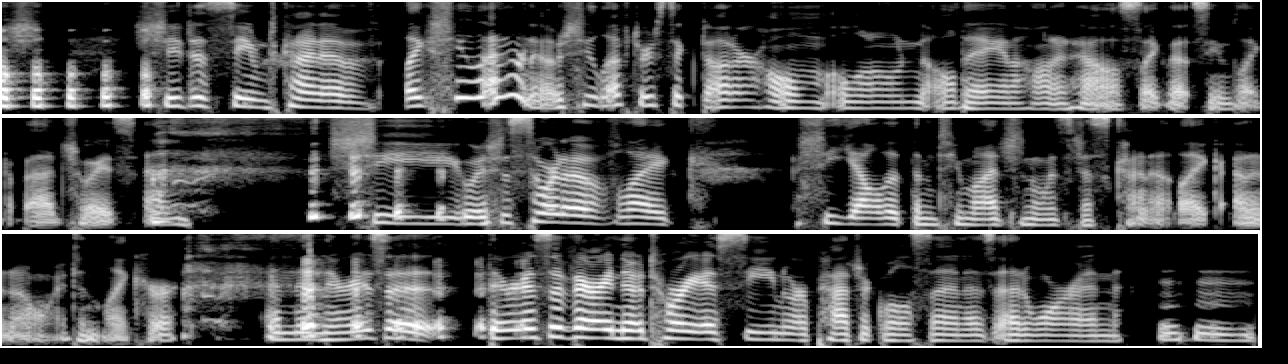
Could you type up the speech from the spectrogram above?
Oh. she just seemed kind of like she. I don't know. She left her sick daughter home alone all day in a haunted house. Like that seems like a bad choice. And she was just sort of like she yelled at them too much and was just kind of like I don't know. I didn't like her. And then there is a there is a very notorious scene where Patrick Wilson as Ed Warren hmm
